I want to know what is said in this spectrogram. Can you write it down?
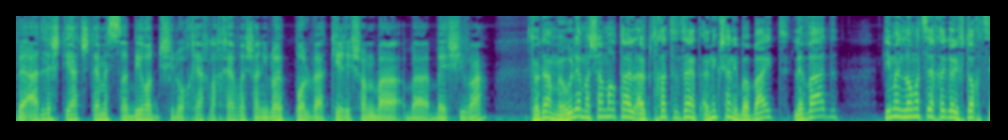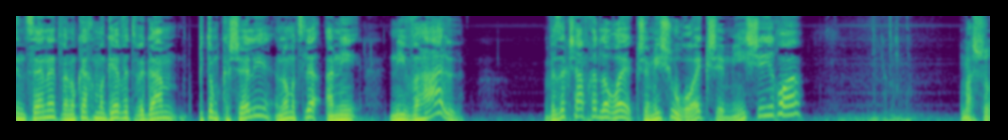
ועד לשתיית 12 בירות בשביל להוכיח לחבר'ה שאני לא אפול ואכיר ראשון ב, ב, בישיבה. אתה יודע, מעולה מה שאמרת על, על פתיחת צנצנת. אני כשאני בבית, לבד, אם אני לא מצליח רגע לפתוח צנצנת ואני לוקח מגבת וגם פתאום קשה לי, אני לא מצליח, אני נבהל. וזה כשאף אחד לא רואה. כשמישהו רואה, כשמישהי רואה, משהו,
